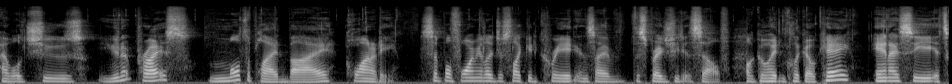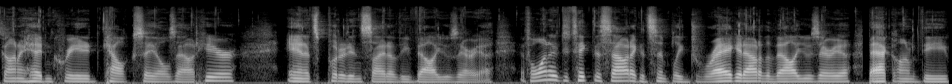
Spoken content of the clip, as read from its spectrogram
I will choose Unit Price multiplied by Quantity. Simple formula just like you'd create inside of the spreadsheet itself. I'll go ahead and click OK and I see it's gone ahead and created calc sales out here and it's put it inside of the values area. If I wanted to take this out I could simply drag it out of the values area back onto the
